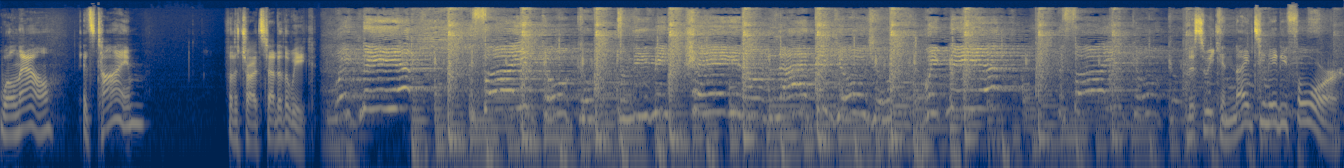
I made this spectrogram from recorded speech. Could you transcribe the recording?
Well, now it's time for the chart stat of the week. This week in 1984,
